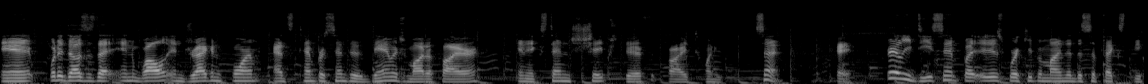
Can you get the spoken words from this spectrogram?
And what it does is that in while in dragon form, adds 10% to the damage modifier and extends shapeshift by 20%. Okay, fairly decent, but it is worth keeping in mind that this affects the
